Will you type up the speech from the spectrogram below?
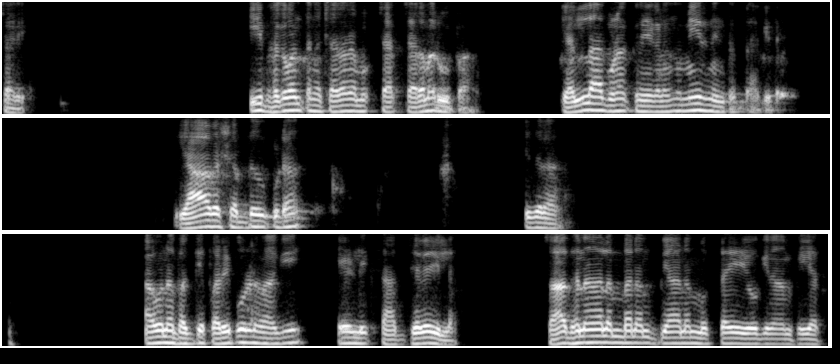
ಸರಿ. ಈ ಭಗವಂತನ ಚರಣ ಚರಮ ರೂಪ ಎಲ್ಲಾ ಗುಣಕ್ರಿಯೆಗಳನ್ನು ಮೀರಿ ನಿಂತದ್ದಾಗಿದೆ. ಯಾವ ಶಬ್ದವೂ ಕೂಡ ಇದರ ಅವನ ಬಗ್ಗೆ ಪರಿಪೂರ್ಣವಾಗಿ ಹೇಳಲಿಕ್ಕೆ ಸಾಧ್ಯವೇ ಇಲ್ಲ. ಸಾಧನಾಲಂಬನಂ ಜ್ಞಾನಂ ಮುಕ್ತಯ ಯೋಗಿನಾಂ ಹಿಯತ್.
